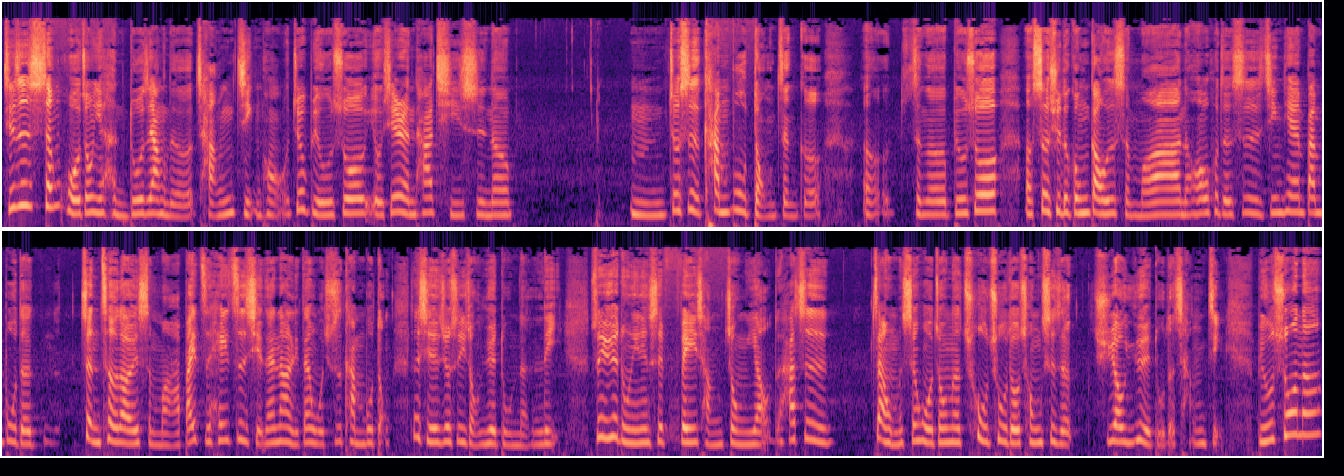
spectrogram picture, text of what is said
其实生活中也很多这样的场景，吼，就比如说有些人他其实呢，嗯，就是看不懂整个，呃，整个，比如说呃，社区的公告是什么啊，然后或者是今天颁布的政策到底什么啊？白纸黑字写在那里，但我就是看不懂。这其实就是一种阅读能力，所以阅读能力是非常重要的。它是在我们生活中呢，处处都充斥着需要阅读的场景。比如说呢，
